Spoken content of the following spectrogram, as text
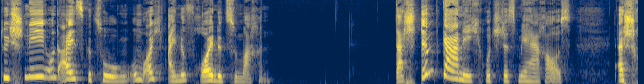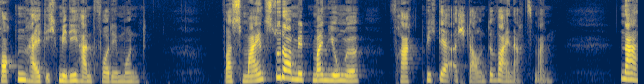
durch Schnee und Eis gezogen, um euch eine Freude zu machen. Das stimmt gar nicht, rutscht es mir heraus. Erschrocken halte ich mir die Hand vor den Mund. Was meinst du damit, mein Junge? fragt mich der erstaunte Weihnachtsmann. Na,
